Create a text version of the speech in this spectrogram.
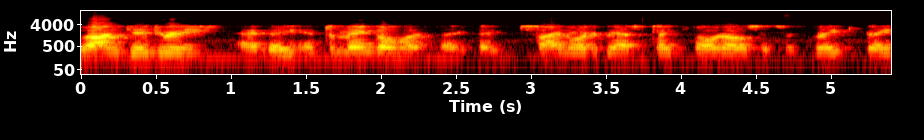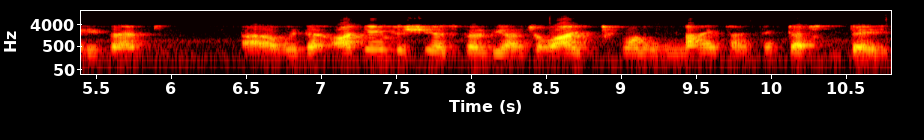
Ron Guidry, and they intermingle and they, they sign autographs, take photos. It's a great, great event. Uh, we our game this year is going to be on July 29th. I think that's the date.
